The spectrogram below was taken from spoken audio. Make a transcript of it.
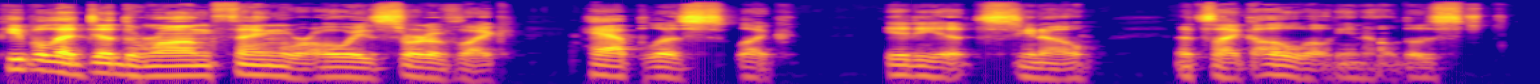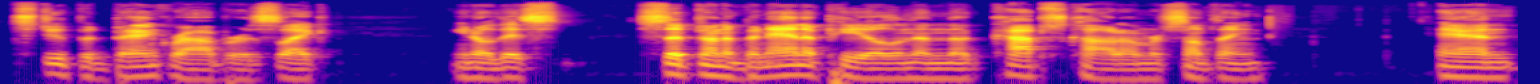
people that did the wrong thing were always sort of like hapless, like idiots. You know, it's like, oh well, you know, those st- stupid bank robbers, like, you know, they slipped on a banana peel and then the cops caught them or something. And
